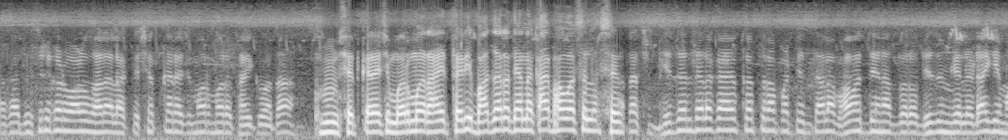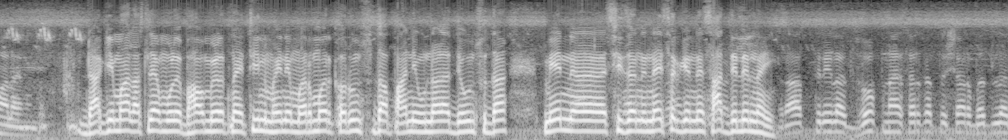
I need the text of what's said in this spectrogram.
आता दुसरीकडे वाळू घालायला लागते. शेतकऱ्याची मरमरच आहे किंवा आता. हं, शेतकऱ्याची मरमर आहे तरी बाजारात यांना काय भाव असेल असेल? आता भिजल त्याला काय कचरा पट्टील त्याला भावच देणार बरोबर. भिजून गेलं डागी माल आहे नंतर डागी माल असल्यामुळे भाव मिळत नाही. तीन महिने मरमर करून सुद्धा पाणी उन्हाळ्यात देऊन सुद्धा मेन सीझन नैसर्गिक साथ दिलेलं नाही. रात्रीला झोप नाही सारखं तुषार बदलत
